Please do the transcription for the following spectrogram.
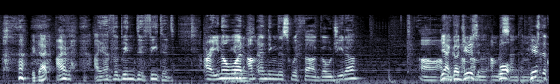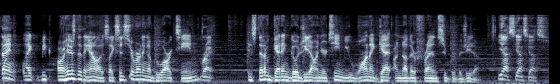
You're dead? I've I have been defeated. All right, you know what? I'm ending this with uh, Gogeta. Uh, yeah, Gogeta's. I'm, I'm, I'm well, here's the quick. thing, like, or here's the thing, Alex. Like, since you're running a Buu Arc team, right? Instead of getting Gogeta on your team, you want to get another friend, Super Vegeta. Yes, yes, yes.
